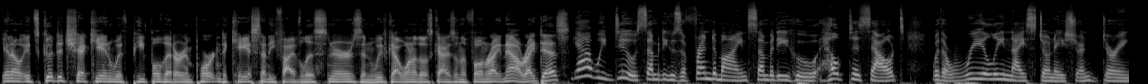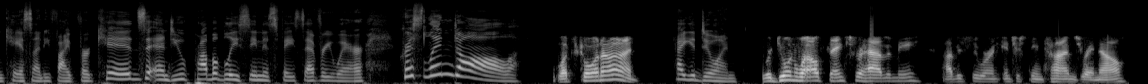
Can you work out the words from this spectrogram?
You know, it's good to check in with people that are important to KS95 listeners. And we've got one of those guys on the phone right now, right, Dez? Yeah, we do. Somebody who's a friend of mine, somebody who helped us out with a really nice donation during KS95 for kids. And you've probably seen his face everywhere. Kris Lindahl. What's going on? How you doing? We're doing well. Thanks for having me. Obviously, we're in interesting times right now.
